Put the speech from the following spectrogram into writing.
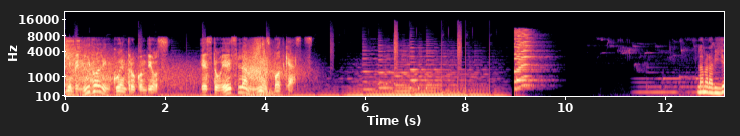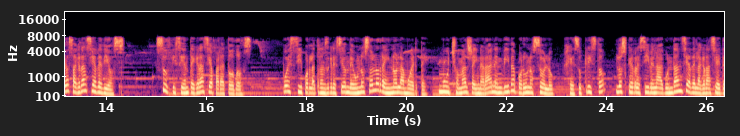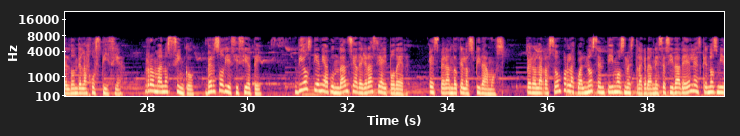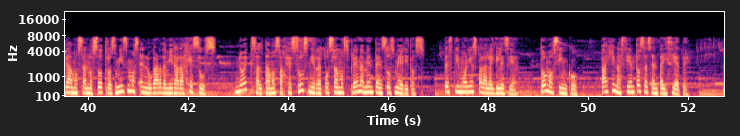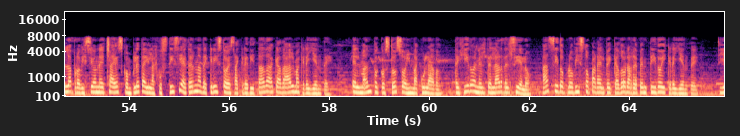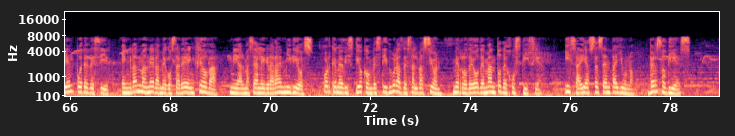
Bienvenido al encuentro con Dios. Esto es la Mies Podcasts. La maravillosa gracia de Dios. Suficiente gracia para todos. Pues si por la transgresión de uno solo reinó la muerte, mucho más reinarán en vida por uno solo, Jesucristo, los que reciben la abundancia de la gracia y del don de la justicia. Romanos 5, verso 17. Dios tiene abundancia de gracia y poder, esperando que los pidamos. Pero la razón por la cual no sentimos nuestra gran necesidad de Él es que nos miramos a nosotros mismos en lugar de mirar a Jesús. No exaltamos a Jesús ni reposamos plenamente en sus méritos. Testimonios para la Iglesia. Tomo 5. Página 167. La provisión hecha es completa y la justicia eterna de Cristo es acreditada a cada alma creyente. El manto costoso e inmaculado, tejido en el telar del cielo, ha sido provisto para el pecador arrepentido y creyente. Y él puede decir, en gran manera me gozaré en Jehová, mi alma se alegrará en mi Dios, porque me vistió con vestiduras de salvación, me rodeó de manto de justicia. Isaías 61, verso 10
